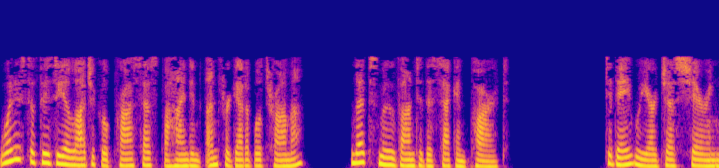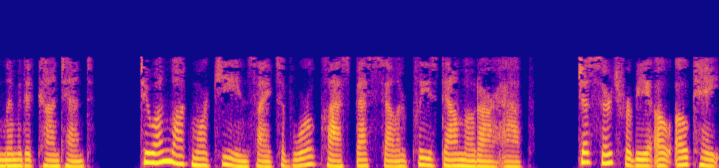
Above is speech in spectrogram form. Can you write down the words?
what is the physiological process behind an unforgettable trauma? Let's move on to the second part. Today we are just sharing limited content. To unlock more key insights of world class bestseller, please download our app. Just search for BOOKEY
